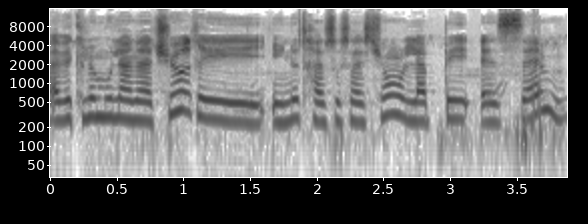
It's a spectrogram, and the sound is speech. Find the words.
avec le Moulin Nature et une autre association, l'APSM.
